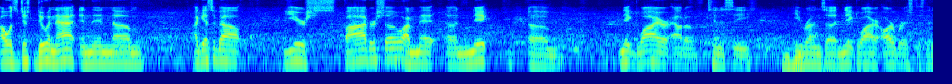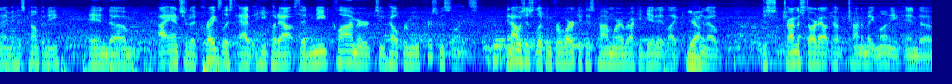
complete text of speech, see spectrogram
I was just doing that, and then um, I guess about year five or so, I met uh, Nick um, Nick Dwyer out of Tennessee. He Mm-hmm. runs uh, Nick Dwyer Arborist is the name of his company, and um, I answered a Craigslist ad that he put out said need climber to help remove Christmas lights, and I was just looking for work at this time wherever I could get it, like Yeah. you know, just trying to start out trying to make money, and uh,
